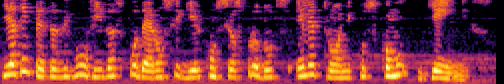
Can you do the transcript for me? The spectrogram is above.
e as empresas envolvidas puderam seguir com seus produtos eletrônicos como games.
